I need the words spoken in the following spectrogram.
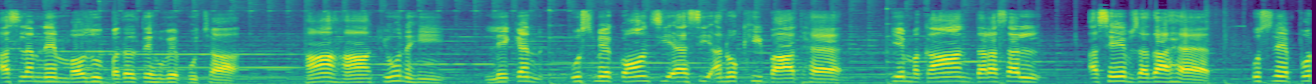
اسلم نے موضوع بدلتے ہوئے پوچھا ہاں ہاں کیوں نہیں؟ لیکن اس میں کون سی ایسی انوکھی بات ہے؟ یہ مکان دراصل اسیب زدہ ہے۔ اس نے پر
